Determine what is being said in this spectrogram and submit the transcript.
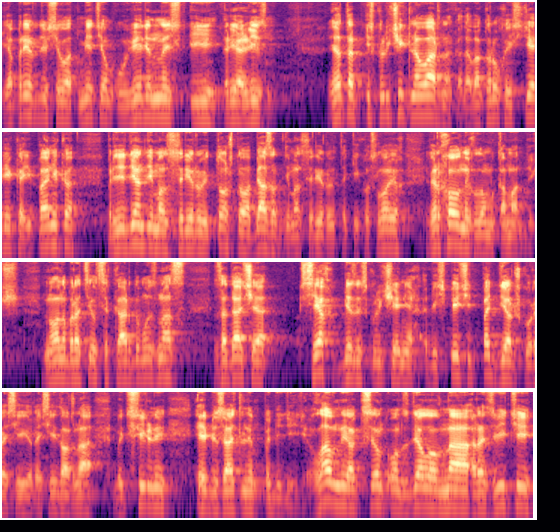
Я прежде всего отметил уверенность и реализм. Это исключительно важно, когда вокруг истерика и паника президент демонстрирует то, что обязан демонстрировать в таких условиях верховный главнокомандующий. Но он обратился к каждому из нас. Задача всех без исключения обеспечить поддержку России. Россия должна быть сильной и обязательным победить. Главный акцент он сделал на развитии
